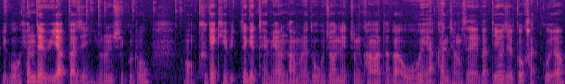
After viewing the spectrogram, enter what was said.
그리고 현대 위아까지 이런 식으로 어, 크게 갭이 뜨게 되면 아무래도 오전에 좀 강하다가 오후에 약한 장세가 띄어질 것 같고요.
